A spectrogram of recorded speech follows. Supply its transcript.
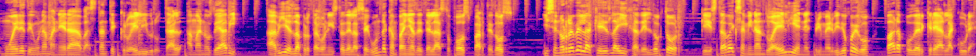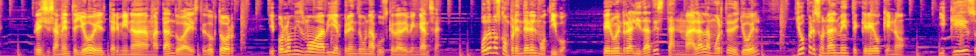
muere de una manera bastante cruel y brutal a manos de Abby. Abby es la protagonista de la segunda campaña de The Last of Us Parte 2, y se nos revela que es la hija del doctor que estaba examinando a Ellie en el primer videojuego para poder crear la cura. Precisamente Joel termina matando a este doctor, y por lo mismo Abby emprende una búsqueda de venganza. Podemos comprender el motivo, pero ¿en realidad es tan mala la muerte de Joel? Yo personalmente creo que no, y que es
